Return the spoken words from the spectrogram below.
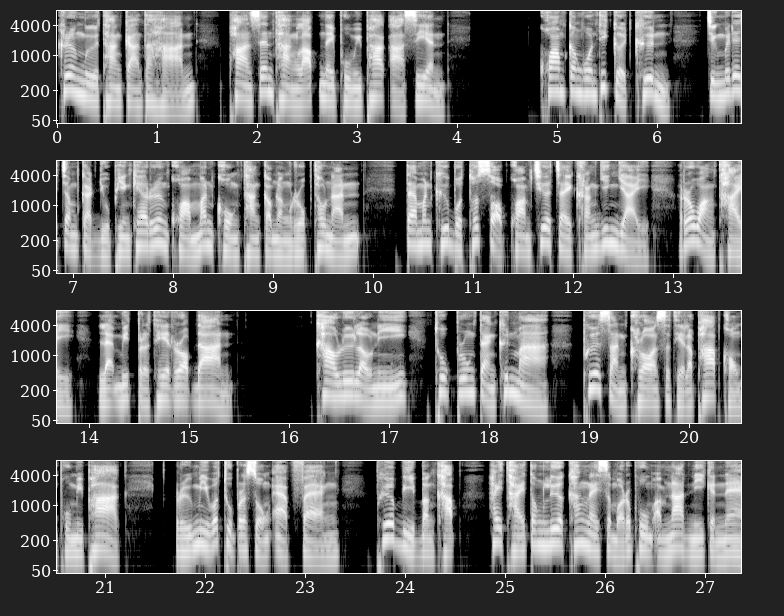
เครื่องมือทางการทหาร ผ่านเส้นทางลับในภูมิภาคอาเซียน ความกังวลที่เกิดขึ้น จึงไม่ได้จำกัดอยู่เพียงแค่เรื่องความมั่นคงทางกำลังรบเท่านั้น แต่มันคือบททดสอบความเชื่อใจครั้งยิ่งใหญ่ ระหว่างไทยและมิตรประเทศรอบด้าน ข่าวลือเหล่านี้ถูกปรุงแต่งขึ้นมา เพื่อสั่นคลอนเสถียรภาพของภูมิภาค หรือมีวัตถุประสงค์แอบแฝง เพื่อบีบบังคับ ให้ไทยต้องเลือกข้างในสมรภูมิอำนาจนี้กันแน่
